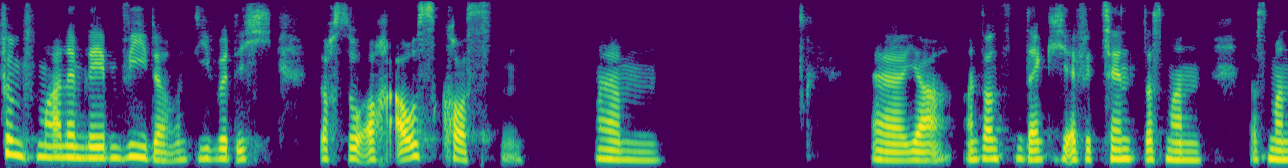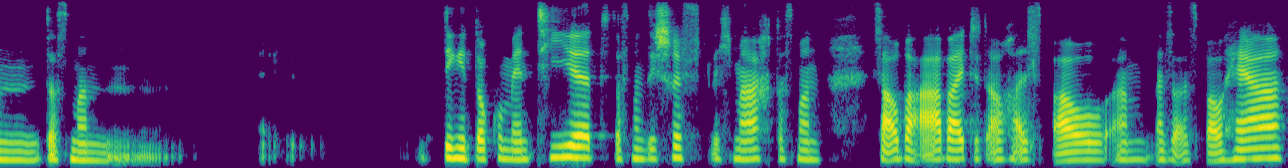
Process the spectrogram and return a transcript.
fünfmal im Leben wieder und die würde ich doch so auch auskosten. Ähm, äh, ja, ansonsten denke ich effizient, dass man, dass man, dass man Dinge dokumentiert, dass man sie schriftlich macht, dass man sauber arbeitet, auch als Bau, ähm, also als Bauherr,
